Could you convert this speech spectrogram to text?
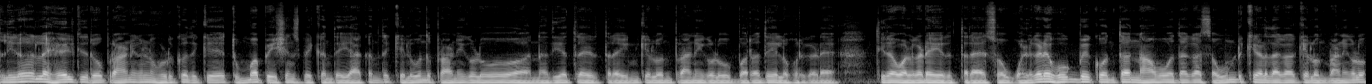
ಅಲ್ಲಿರೋರೆಲ್ಲ ಹೇಳ್ತಿದ್ರು ಪ್ರಾಣಿಗಳನ್ನ ಹುಡ್ಕೋದಕ್ಕೆ ತುಂಬ ಪೇಷನ್ಸ್ ಬೇಕಂತೆ. ಯಾಕಂದರೆ ಕೆಲವೊಂದು ಪ್ರಾಣಿಗಳು ನದಿ ಹತ್ರ ಇರ್ತಾರೆ ಇನ್ನು ಕೆಲವೊಂದು ಪ್ರಾಣಿಗಳು ಬರೋದೇ ಇಲ್ಲ ಹೊರಗಡೆ, ತೀರಾ ಒಳಗಡೆ ಇರ್ತಾರೆ. ಸೊ ಒಳಗಡೆ ಹೋಗಬೇಕು ಅಂತ ನಾವು ಹೋದಾಗ ಸೌಂಡ್ ಕೇಳಿದಾಗ ಕೆಲವೊಂದು ಪ್ರಾಣಿಗಳು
